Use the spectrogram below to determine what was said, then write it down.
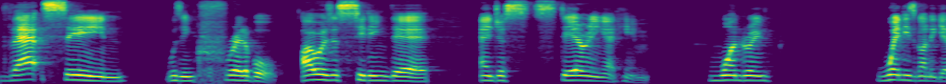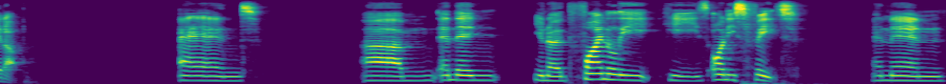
that scene was incredible. I was just sitting there and just staring at him, wondering when he's going to get up. And Um, and then you know finally he's on his feet, and then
